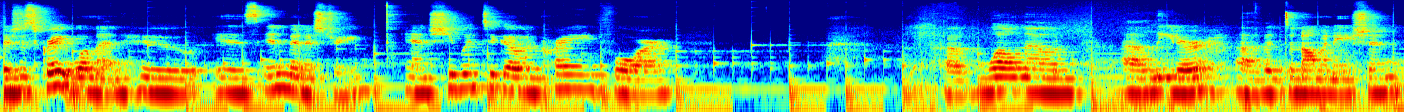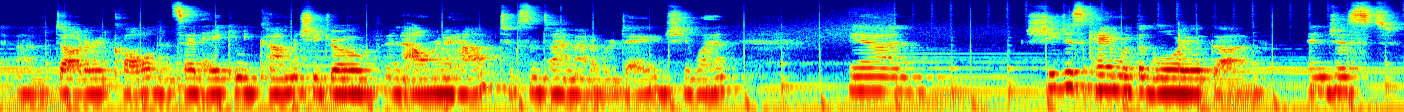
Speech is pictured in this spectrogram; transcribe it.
There's this great woman who is in ministry, and she went to go and pray for a well known uh, leader of a denomination. A daughter had called and said, Hey, can you come? And she drove an hour and a half, took some time out of her day, and she went. And she just came with the glory of God and just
